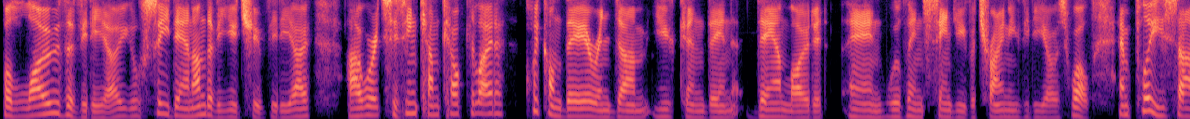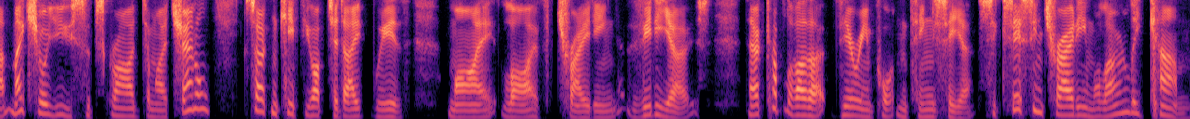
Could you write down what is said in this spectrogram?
below the video, you'll see down under the YouTube video uh, where it says income calculator, click on there and um, you can then download it and we'll then send you the training video as well. And please uh, make sure you subscribe to my channel so I can keep you up to date with my live trading videos. Now, a couple of other very important things here. Success in trading will only come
